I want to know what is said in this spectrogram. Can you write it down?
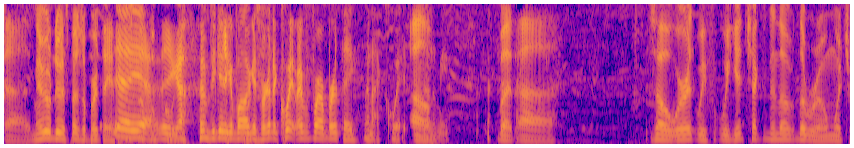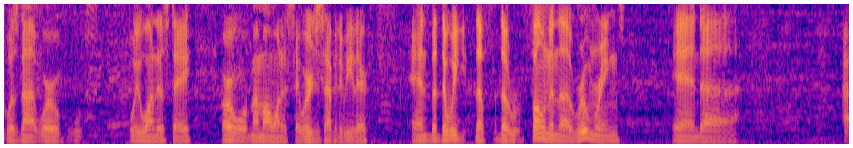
Uh, maybe we'll do a special birthday. Yeah, yeah. There you go. Beginning of August, we're gonna quit right before our birthday. Well, I quit. you know what I Um, mean? but uh so we're we we get checked into the, the room which was not where we wanted to stay or where my mom wanted to stay we were just happy to be there and but then we the the phone in the room rings and uh I,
